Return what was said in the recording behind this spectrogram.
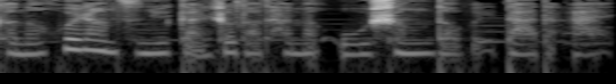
可能会让子女感受到他们无声的伟大的爱。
